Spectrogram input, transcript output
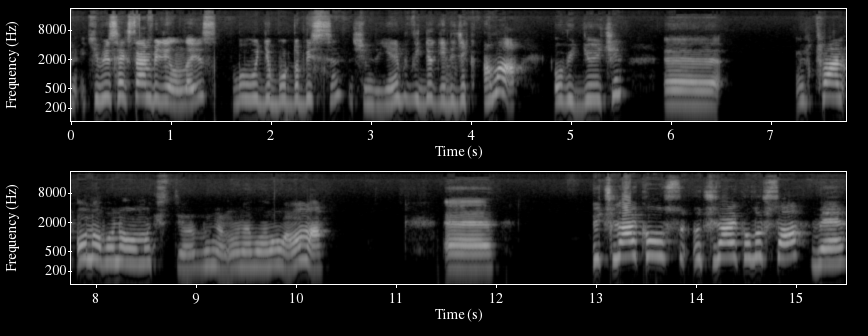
Şimdi 2081 yılındayız. Bu video burada bitsin. Şimdi yeni bir video gelecek ama o video için eee, lütfen 10 abone olmak istiyorum. Bilmiyorum 10 abone olmam ama eee 3 like olsun 3 like olursa ve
